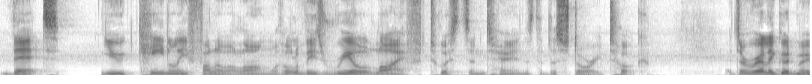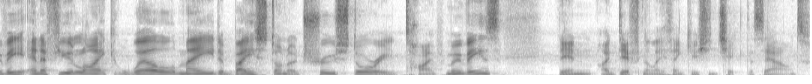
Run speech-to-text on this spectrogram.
that you keenly follow along with all of these real life twists and turns that the story took. It's a really good movie and if you like well made based on a true story type movies then i definitely think you should check this out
